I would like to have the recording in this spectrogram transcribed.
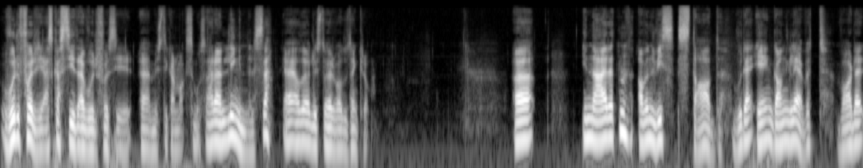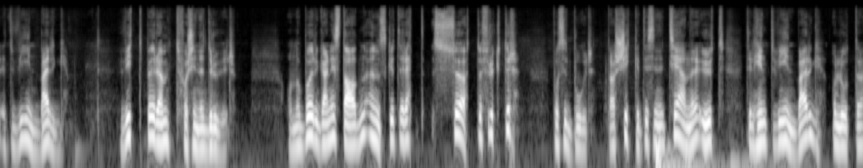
Hvorfor? Jeg skal si deg hvorfor, sier uh, mystikeren Maximus. Her er en lignelse. Jeg hadde lyst til å høre hva du tenker om. Eh, I nærheten av en viss stad, hvor jeg en gang levet, var der et vinberg, vidt berømt for sine druer. Og når borgerne i staden ønsket rett søte frukter på sitt bord, da skikket de sine tjenere ut til Hint vinberg og lot det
